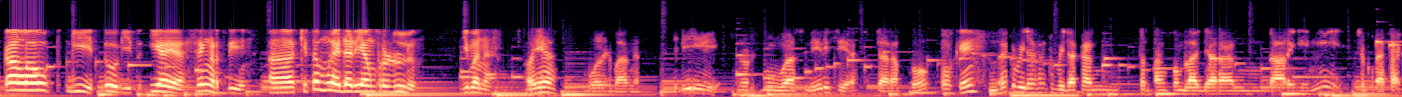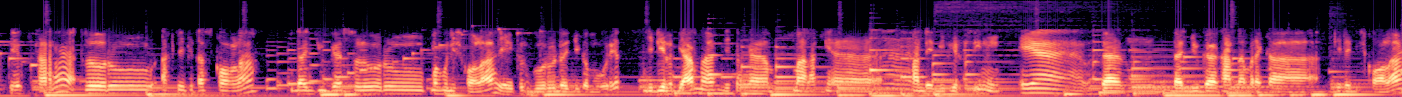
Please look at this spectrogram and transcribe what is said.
kalau gitu, gitu. Iya, ya, saya ngerti. Eh, kita mulai dari yang pro dulu. Gimana? Oh iya, boleh banget. Jadi menurut gua sendiri sih ya, secara pro, Oke. sebenarnya kebijakan-kebijakan tentang pembelajaran daring ini cukup efektif karena seluruh aktivitas sekolah dan juga seluruh penghuni sekolah, yaitu guru dan juga murid, jadi lebih aman di tengah maraknya pandemi virus ini. Iya. Dan dan juga karena mereka tidak di sekolah,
